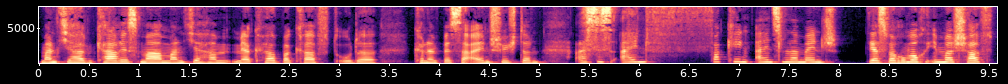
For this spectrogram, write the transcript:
Manche haben Charisma, manche haben mehr Körperkraft oder können besser einschüchtern. Es ist ein fucking einzelner Mensch der es warum auch immer schafft,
